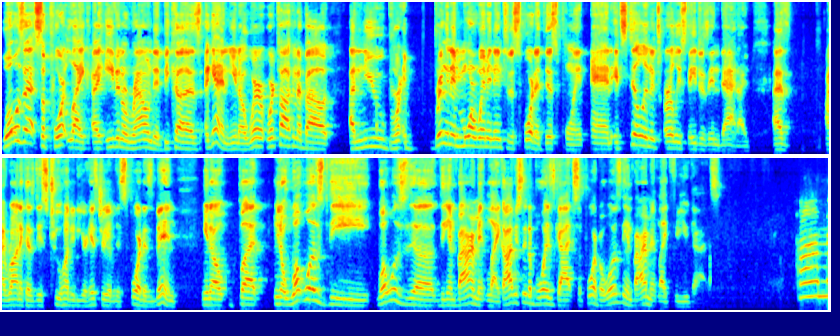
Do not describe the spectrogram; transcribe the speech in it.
what was that support like uh, even around it because again you know we're we're talking about a new br- bringing in more women into the sport at this point and it's still in its early stages in that i as ironic as this 200 year history of this sport has been you know but you know what was the what was the the environment like? Obviously the boys got support but what was the environment like for you guys? Um,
